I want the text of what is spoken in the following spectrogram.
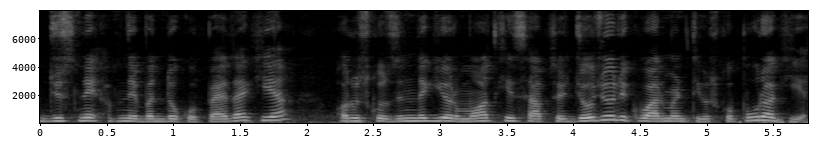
جس نے اپنے بندوں کو پیدا کیا اور اس کو زندگی اور موت کے حساب سے جو جو ریکوائرمنٹ تھی اس کو پورا کیا۔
